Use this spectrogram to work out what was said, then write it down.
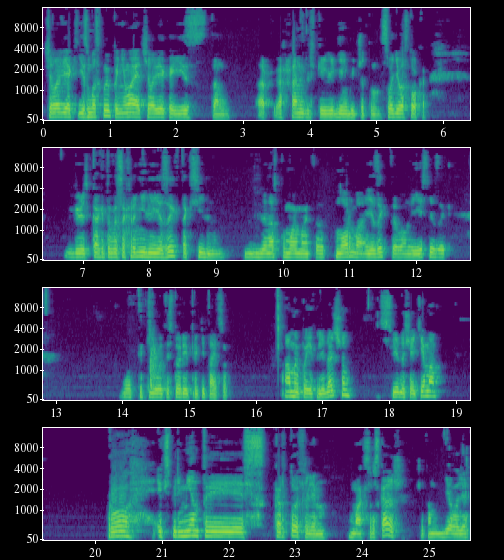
человек из Москвы понимает человека из там Архангельска или где-нибудь что там, с Владивостока. Говорит, как это вы сохранили язык так сильно? Для нас, по-моему, это норма. Язык-то он и есть язык. Вот такие вот истории про китайцев. А мы поехали дальше. Следующая тема про эксперименты с картофелем. Макс, расскажешь, что там делали?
